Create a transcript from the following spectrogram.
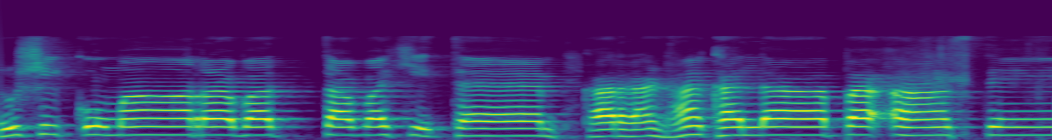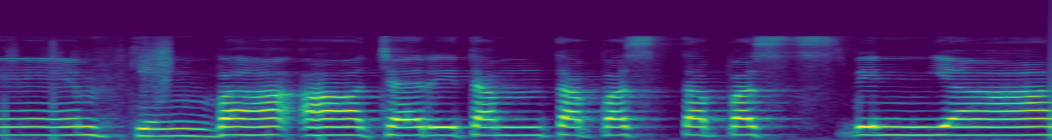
ऋषिकुमारवत्तव हित करणकलाप आस्ते। किं वा आचरितं तपस्तपस्विन्या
